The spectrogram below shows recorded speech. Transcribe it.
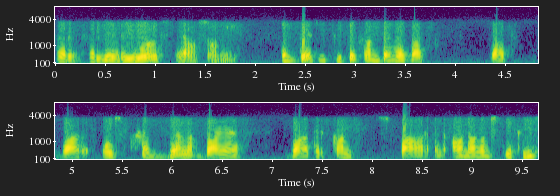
vir vir jou rioolstelsel nie. En dis die tipe van dinge wat wat waar ons gewillig baie water kan spaar in aanhalingstekens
